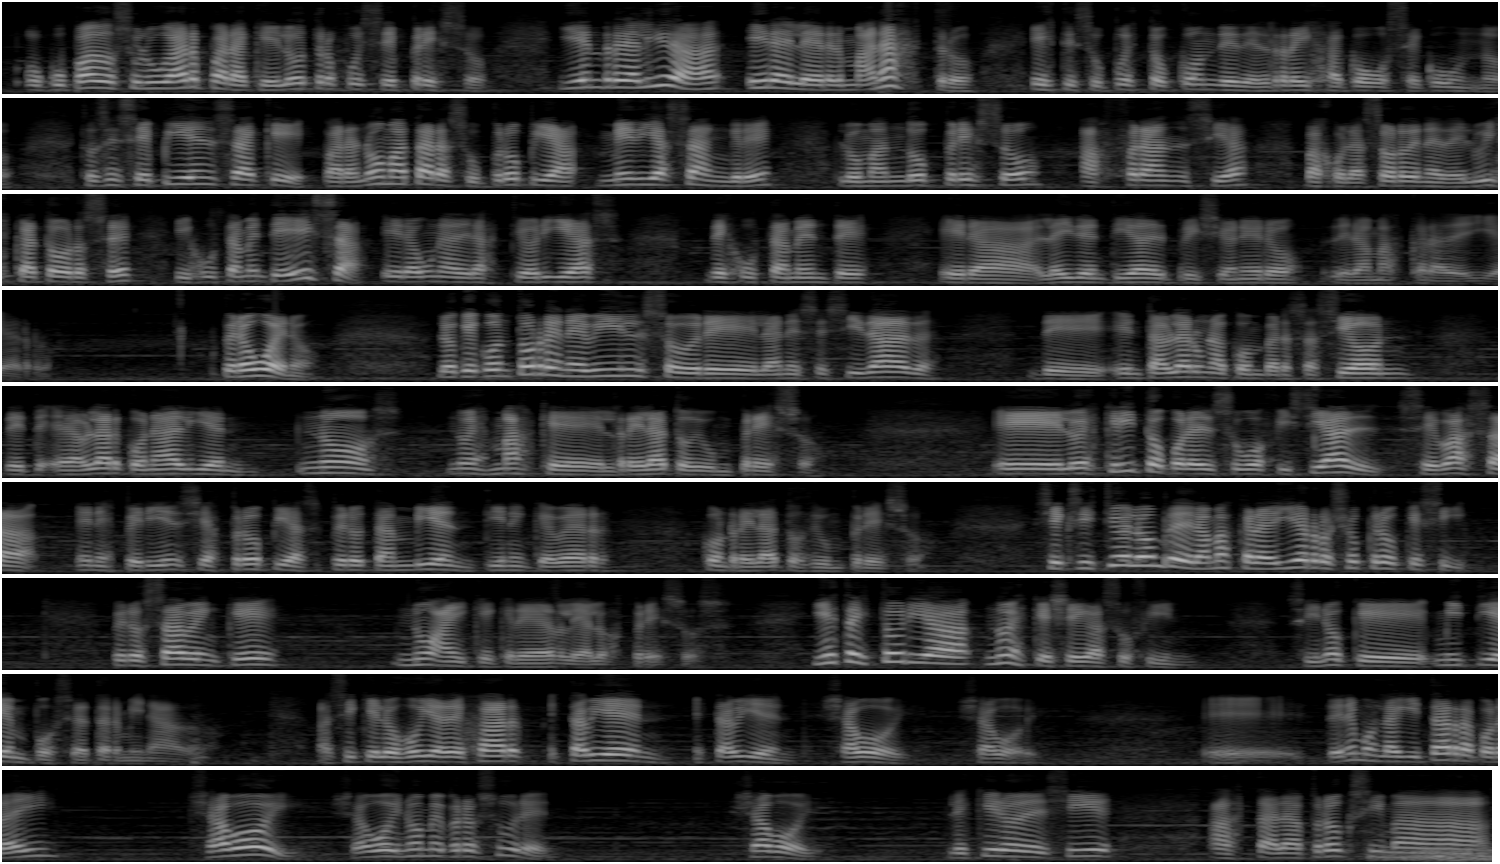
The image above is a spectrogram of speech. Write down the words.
ocupado su lugar para que el otro fuese preso. Y en realidad era el hermanastro, este supuesto conde del rey Jacobo II. Entonces se piensa que, para no matar a su propia media sangre, lo mandó preso a Francia bajo las órdenes de Luis XIV, y justamente esa era una de las teorías de justamente era la identidad del prisionero de la máscara de hierro. Pero bueno, lo que contó Reneville sobre la necesidad de entablar una conversación, hablar con alguien, no, no es más que el relato de un preso. Eh, lo escrito por el suboficial se basa en experiencias propias, pero también tiene que ver con relatos de un preso. Si existió el hombre de la máscara de hierro, yo creo que sí, pero saben que no hay que creerle a los presos. Y esta historia no es que llegue a su fin, sino que mi tiempo se ha terminado. Así que los voy a dejar, está bien, está bien, ya voy, ya voy. Eh, ¿Tenemos la guitarra por ahí? Ya voy, ya voy, no me apresuren. Ya voy. Les quiero decir Hasta la próxima.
